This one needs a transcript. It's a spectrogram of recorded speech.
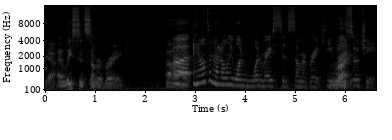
Yeah. at least since summer break. Uh, Uh, Hamilton had only won one race since summer break. He won Right. Sochi.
